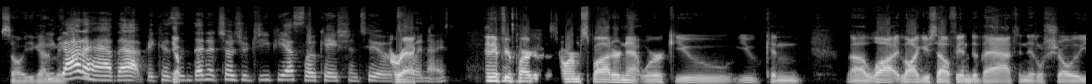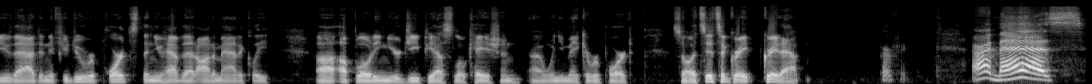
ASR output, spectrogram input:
So you got to You gotta have that because Yep. then it shows your GPS location too. It's Correct. really nice. and if you're part of the storm spotter network you you can uh, log, log yourself into that and it'll show you that and if you do reports then you have that automatically uh, uploading your gps location uh, when you make a report so it's it's a great great app Perfect. All right, Maz.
